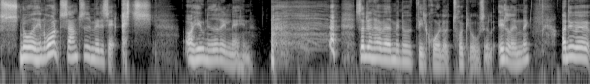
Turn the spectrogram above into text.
snåede hende rundt, samtidig med det sagde, og hævde nederdelen af hende. så den har været med noget velcro eller tryklås eller et eller andet. Ikke? Og det var,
